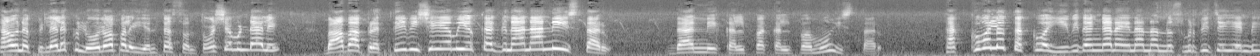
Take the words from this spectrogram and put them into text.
కావున పిల్లలకు లోపల ఎంత సంతోషం ఉండాలి? బాబా ప్రతి విషయం యొక్క జ్ఞానాన్ని ఇస్తారు. దాన్ని కల్పకల్పము ఇస్తారు. తక్కువలో తక్కువ ఈ విధంగానైనా నన్ను స్మృతి చేయండి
